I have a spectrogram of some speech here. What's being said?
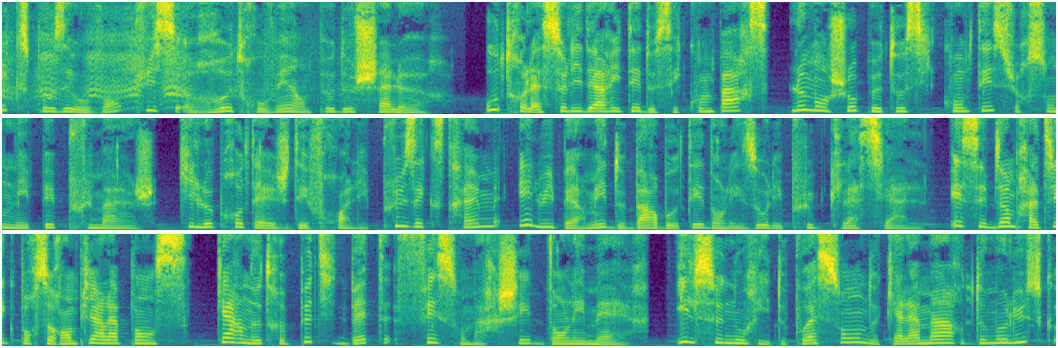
exposés au vent, puissent retrouver un peu de chaleur. Outre la solidarité de ses comparses, le manchot peut aussi compter sur son épais plumage, qui le protège des froids les plus extrêmes et lui permet de barboter dans les eaux les plus glaciales. Et c'est bien pratique pour se remplir la panse, car notre petite bête fait son marché dans les mers. Il se nourrit de poissons, de calamars, de mollusques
